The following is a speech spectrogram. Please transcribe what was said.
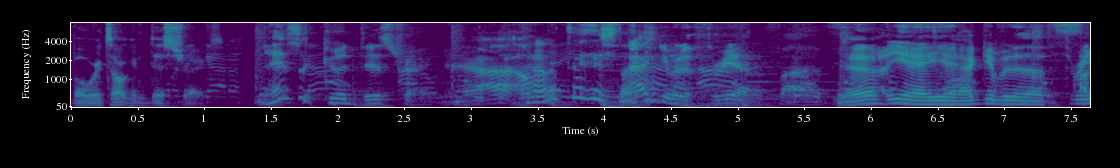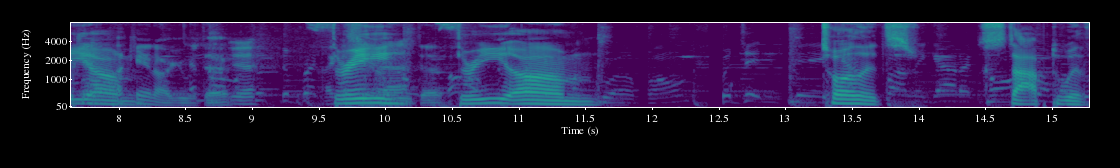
But we're talking diss tracks. That's a good diss track, man. I, I don't think it's. I give it a three out of five. Yeah? Yeah, yeah. I give it a three. can't, Um, I can't argue with that. Yeah. Three, that. That- three. Um, toilets stopped with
